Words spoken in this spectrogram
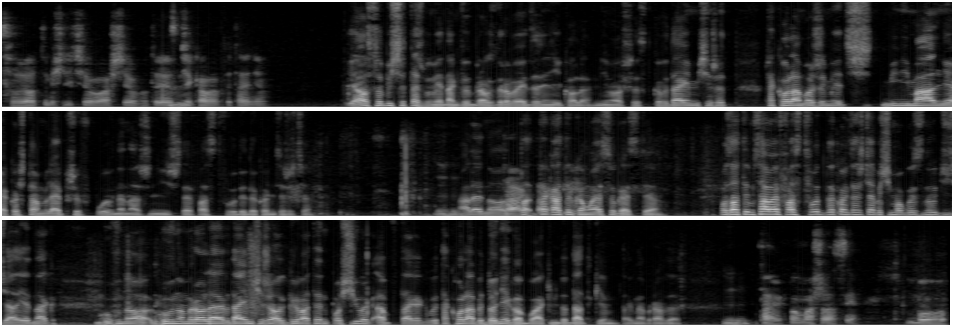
co wy o tym myślicie właśnie, bo to jest Mm. ciekawe pytanie. Ja osobiście też bym jednak wybrał zdrowe jedzenie niż kole, mimo wszystko. Wydaje mi się, że ta kola może mieć minimalnie jakoś tam lepszy wpływ na nas niż te fast foody do końca życia. Mhm. Ale no, Tak, ta, tak, taka i- tylko moja sugestia. Poza tym same fast foody do końca życia by się mogły znudzić, ale jednak główno, główną rolę wydaje mi się, że odgrywa ten posiłek, a tak jakby ta kola by do niego była jakim dodatkiem tak naprawdę. Mhm. Tak, no masz rację. Bo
